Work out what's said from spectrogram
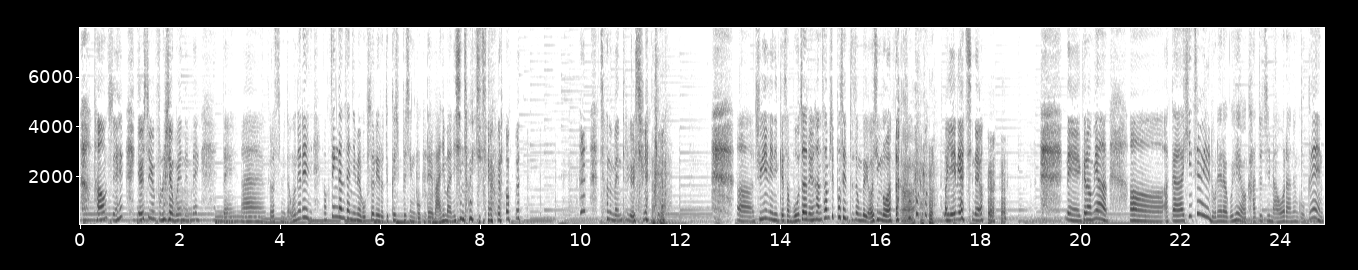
다음 주에 열심히 부르려고 했는데, 네. 아, 그렇습니다. 오늘은 혁진 간사님의 목소리로 듣고 싶으신 곡들 많이 많이 신청해 주세요, 여러분. 저는 멘트를 열심히 할게요. 아, 주인리님께서 모자를 한 30% 정도 여신 것 같다고. 아, 어, 예리하시네요. 네, 그러면, 어, 아까 히즈웨일 노래라고 해요. 가두지 마오라는 곡은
